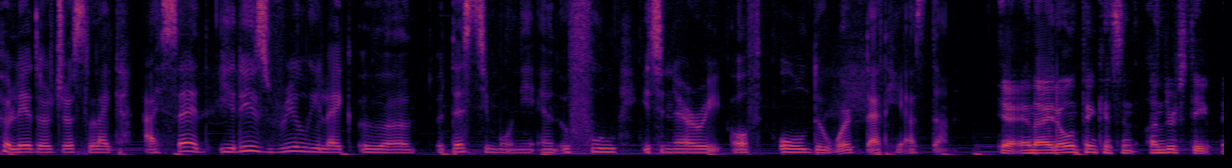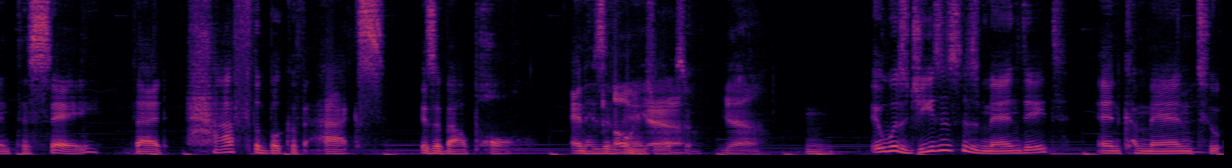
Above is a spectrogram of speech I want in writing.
the letter, just like I said, it is really like a, a testimony and a full itinerary of all the work that he has done. Yeah, and I don't think it's an understatement to say that half the book of Acts is about Paul and his evangelism. Oh yeah. evangelism. Yeah. Hmm. It was Jesus' mandate and command mm-hmm. to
